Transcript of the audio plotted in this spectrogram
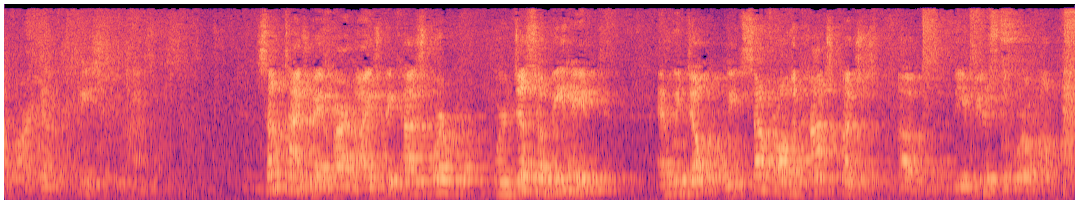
of our identification with Jesus. Sometimes we have hard lives because we're, we're disobedient and we don't, we suffer all the consequences of the abuse the world offers.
